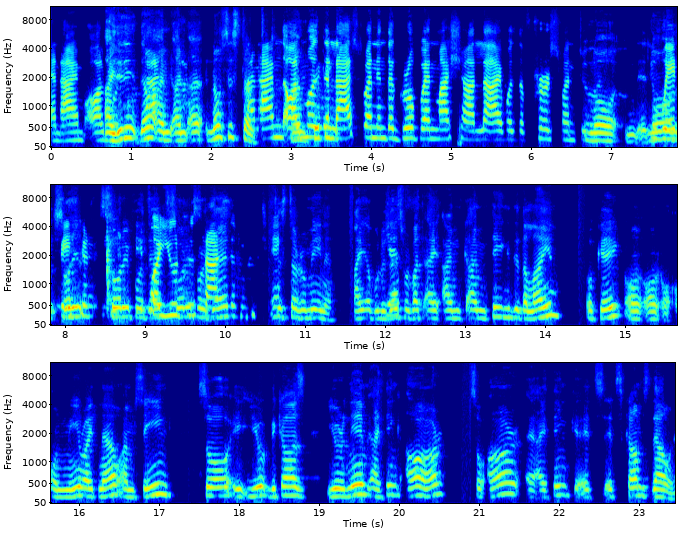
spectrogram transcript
And I'm almost, I didn't, no, I'm, I'm, uh, no, sister. and I'm I'm almost the last one in the group when, mashallah, I was the first one to, No, to no, wait sorry, patiently sorry for for that. you sorry to for start that, the meeting. Sister Romina. I apologize Yes. for, but I, I'm, I'm taking the line, okay, on, on, on me right now. I'm saying so you because your name I think R, so R I think it's it's comes down.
